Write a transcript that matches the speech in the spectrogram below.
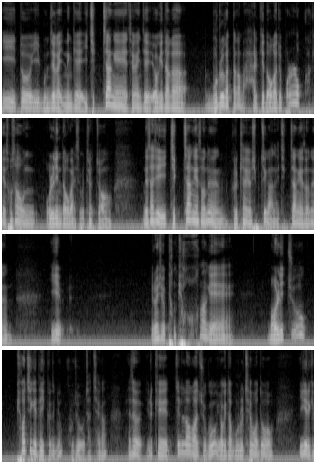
이 또 이 문제가 있는 게 이 직장에 제가 이제 여기다가 물을 갖다가 막 이렇게 넣어가지고 볼록하게 솟아온 올린다고 말씀을 드렸죠. 근데 사실 이 직장에서는 그렇게 하기가 쉽지가 않아요. 직장에서는 이게 이런 식으로 평평하게 멀리 쭉 펴지게 돼 있거든요. 구조 자체가. 그래서 이렇게 찔러가지고 여기다 물을 채워도 이게 이렇게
